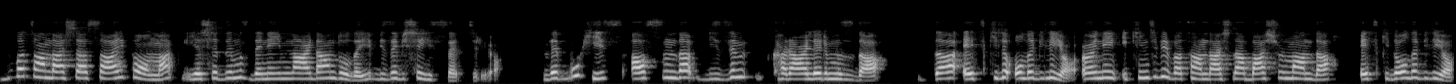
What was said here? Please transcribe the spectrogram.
bu vatandaşlığa sahip olmak yaşadığımız deneyimlerden dolayı bize bir şey hissettiriyor. Ve bu his aslında bizim kararlarımızda da etkili olabiliyor. Örneğin ikinci bir vatandaşlığa başvurmanda etkili olabiliyor.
